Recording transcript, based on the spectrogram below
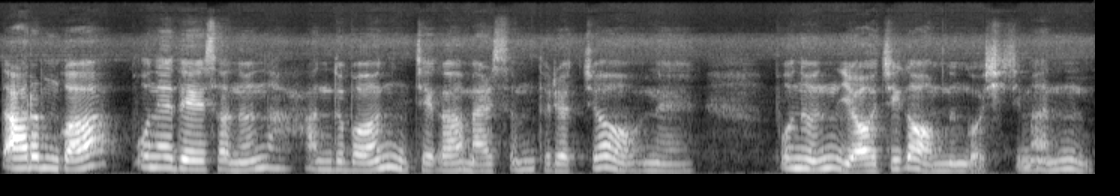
따름과 뿐에 대해서는 한두 번 제가 말씀드렸죠. 네. 뿐은 여지가 없는 것이지만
